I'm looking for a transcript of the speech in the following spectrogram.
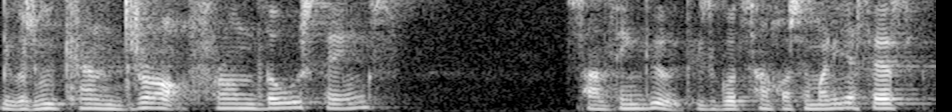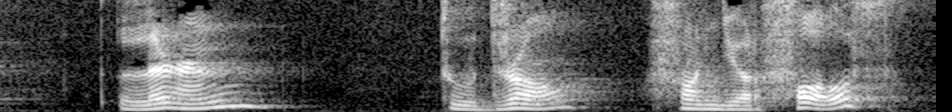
because we can draw from those things something good. This is what San Josemaría says learn to draw from your false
